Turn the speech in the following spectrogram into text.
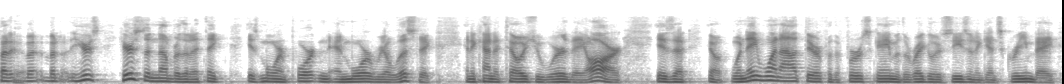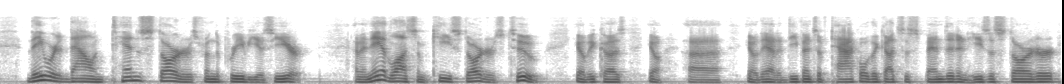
but but but here's here's the number that I think is more important and more realistic, and it kind of tells you where they are. Is that you know when they went out there for the first game of the regular season against Green Bay, they were down ten starters from the previous year. I mean, they had lost some key starters too. You know, because you know, uh, you know, they had a defensive tackle that got suspended, and he's a starter.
